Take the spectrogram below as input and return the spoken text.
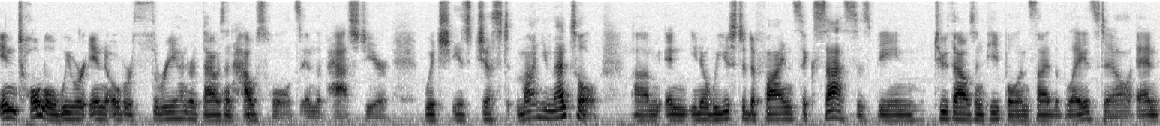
in total, we were in over 300,000 households in the past year, which is just monumental. Um, and, you know, we used to define success as being 2,000 people inside the Blaisdell. And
